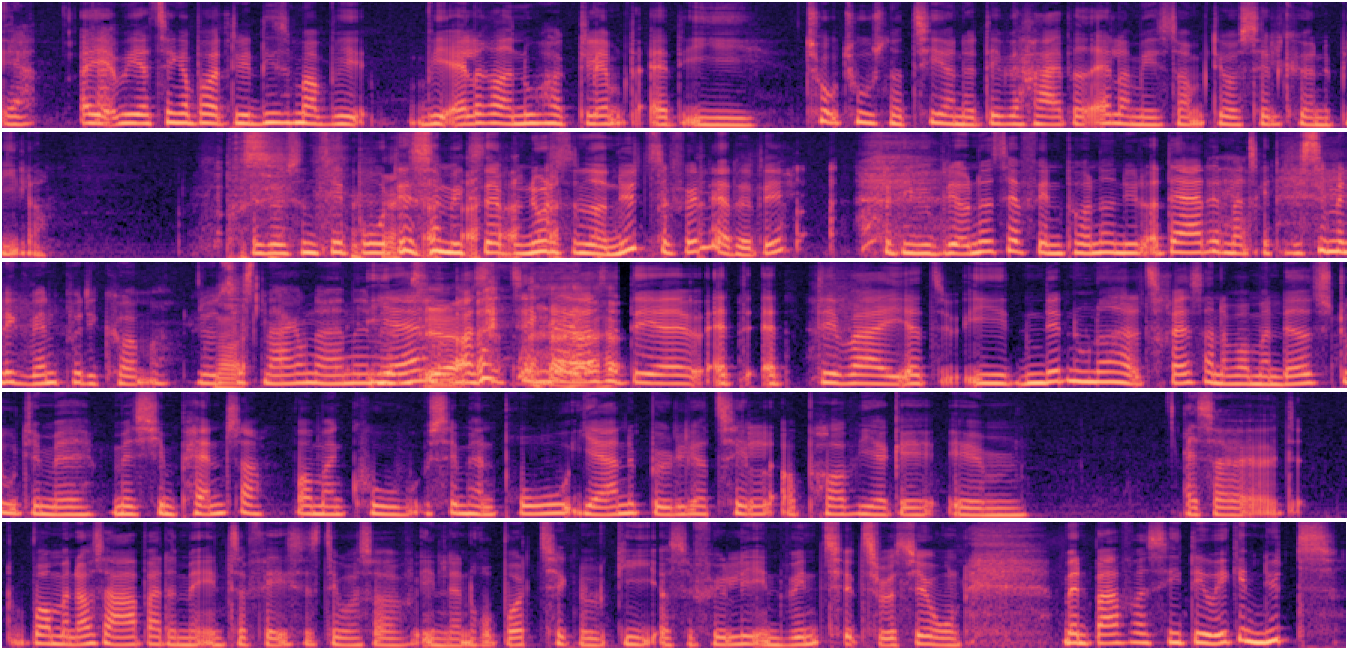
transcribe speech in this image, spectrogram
ja, og jeg, jeg tænker på, at det er ligesom, at vi, vi allerede nu har glemt, at i 2010'erne, det vi hypede allermest om, det var selvkørende biler. Præcis. Jeg kan jo sådan set bruge det som eksempel. Nu er det sådan noget nyt, selvfølgelig er det det. Fordi vi bliver nødt til at finde på noget nyt, og der er det, man skal... Vi kan simpelthen ikke vente på, at de kommer. Vi er nødt til at snakke om noget andet. Ja, ja, og så tænker jeg også, at det, er, at, at det var at i 1950'erne, hvor man lavede et studie med, med chimpanser, hvor man kunne simpelthen bruge hjernebølger til at påvirke øhm, altså hvor man også arbejdede med interfaces. Det var så en eller anden robotteknologi, og selvfølgelig en vintage-version. Men bare for at sige, det er jo ikke nyt.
